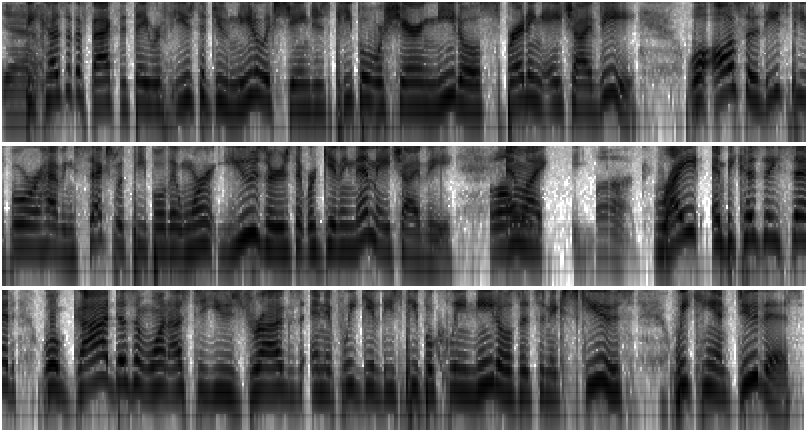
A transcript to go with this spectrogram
Yeah. because of the fact that they refused to do needle exchanges, people were sharing needles, spreading HIV. Well, also, these people were having sex with people that weren't users that were giving them HIV. oh, and like, fuck. right? And because they said, well, God doesn't want us to use drugs. And if we give these people clean needles, it's an excuse. We can't do this.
